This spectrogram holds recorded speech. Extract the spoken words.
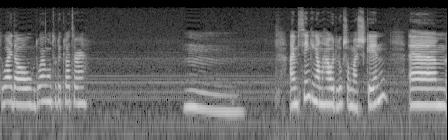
Do I though? Do I want to declutter? Hmm. I'm thinking on how it looks on my skin um,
